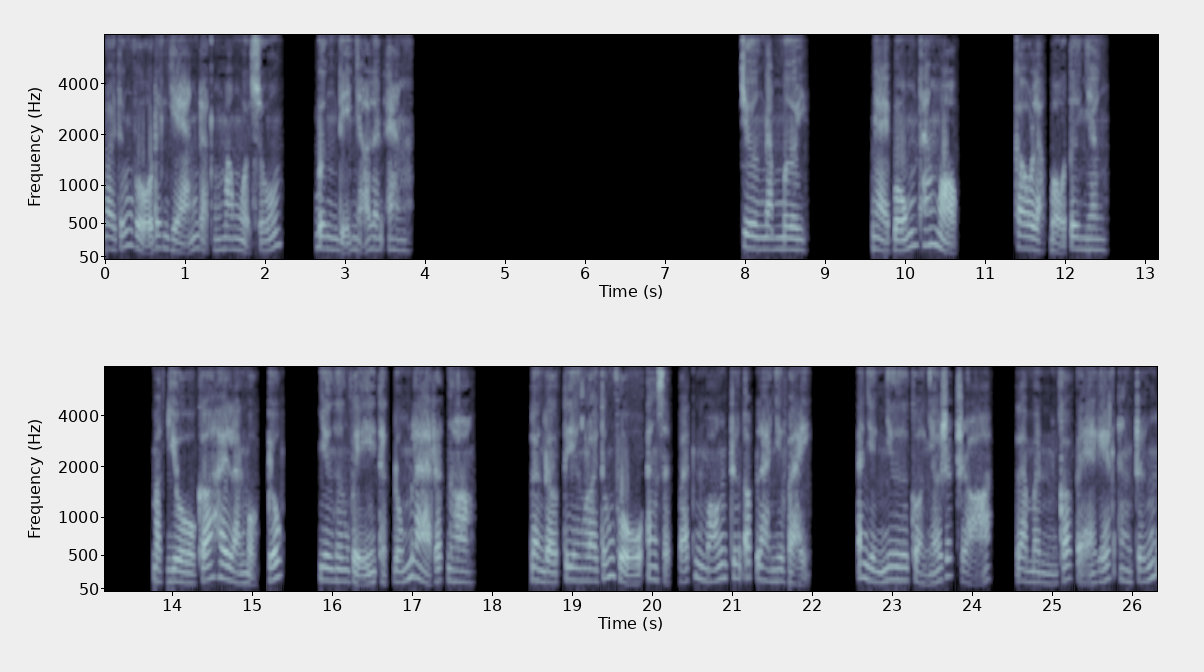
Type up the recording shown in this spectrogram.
lôi tướng vũ đơn giản đặt mông ngồi xuống, bưng đĩa nhỏ lên ăn. Chương 50 Ngày 4 tháng 1 Câu lạc bộ tư nhân Mặc dù có hơi lạnh một chút, nhưng hương vị thật đúng là rất ngon. Lần đầu tiên loài tuấn vụ ăn sạch bách món trứng ốp la như vậy. Anh dường như còn nhớ rất rõ là mình có vẻ ghét ăn trứng.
